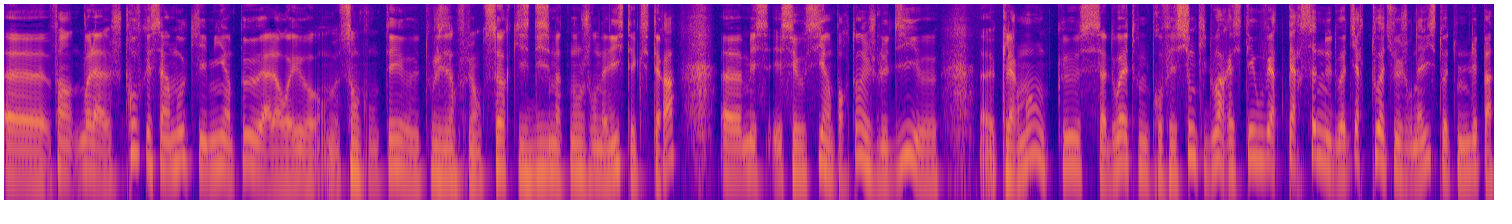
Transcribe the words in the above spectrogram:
Euh, Enfin, voilà, je trouve que c'est un mot qui est mis un peu, alors euh, sans compter tous les influenceurs qui se disent maintenant journalistes, etc. Mais c'est aussi important, et je le dis clairement, que ça doit être une profession qui doit rester ouverte. Personne ne doit dire toi tu es journaliste, toi tu ne l'es pas.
